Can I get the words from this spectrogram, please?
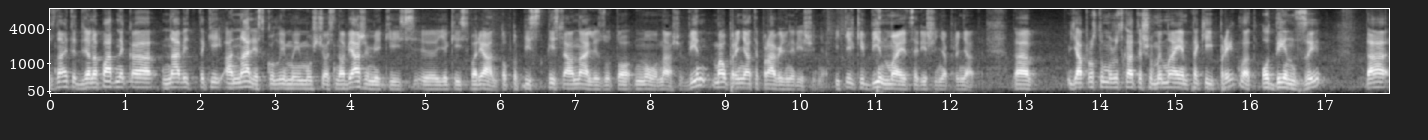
Знаєте, для нападника навіть такий аналіз, коли ми йому щось нав'яжемо, якийсь, е, якийсь варіант, тобто піс- після аналізу, то ну наше, він мав прийняти правильне рішення, і тільки він має це рішення прийняти. Та я просто можу сказати, що ми маємо такий приклад, один з. Да,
